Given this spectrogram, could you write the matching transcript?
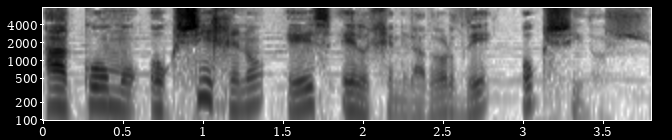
a como oxígeno es el generador de óxidos.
